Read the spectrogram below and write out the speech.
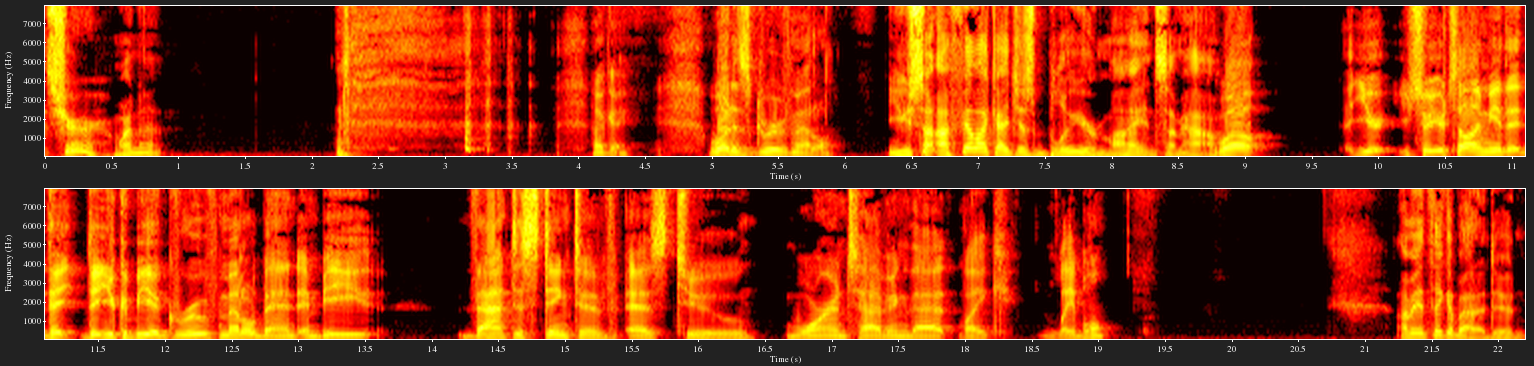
sure. Why not? Okay. What is groove metal? You, saw, I feel like I just blew your mind somehow. Well, you're so you're telling me that, that that you could be a groove metal band and be that distinctive as to warrant having that like label? I mean, think about it, dude.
